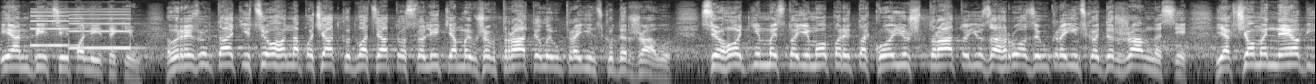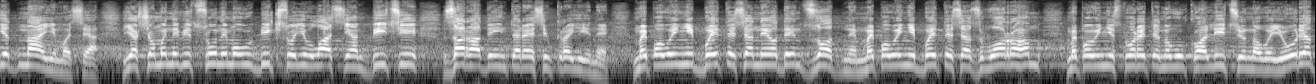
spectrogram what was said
і амбіції політиків. В результаті цього на початку ХХ століття ми вже втратили українську державу. Сьогодні ми стоїмо перед такою ж втратою загрози української державності, якщо ми не об'єднаємося, якщо ми не відсунемо у бік свої власні амбіції заради інтересів країни. Ми повинні битися не один з одним. Ми повинні битися з ворогом. Ми повинні створити нову коаліцію, новий уряд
